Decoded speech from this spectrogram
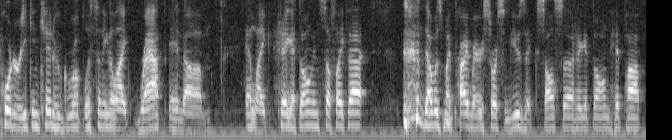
Puerto Rican kid who grew up listening to like rap and um, and like reggaeton and stuff like that. that was my primary source of music: salsa, reggaeton, hip hop,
